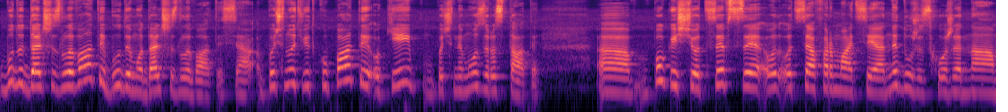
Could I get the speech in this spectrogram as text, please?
Будуть далі зливати, будемо далі зливатися. Почнуть відкупати, окей, почнемо зростати. Е, Поки що це все, оця формація не дуже схожа на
